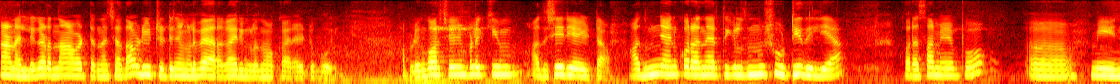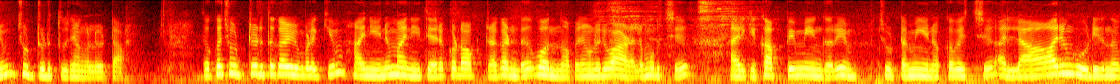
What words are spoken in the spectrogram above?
കണലിൽ കിടന്നാവട്ടെ. എന്ന് വെച്ചാൽ അത് അവിടെ ഇട്ടിട്ട് ഞങ്ങൾ വേറെ കാര്യങ്ങൾ നോക്കാനായിട്ട് പോയി. അപ്പോഴും കുറച്ച് കഴിയുമ്പോഴേക്കും അത് ശരിയായിട്ടാ. അതും ഞാൻ കുറേ നേരത്തേക്കുള്ളതൊന്നും ഷൂട്ട് ചെയ്തില്ല. കുറേ സമയം ഇപ്പോൾ മീനും ചുട്ടെടുത്തു ഞങ്ങൾ കേട്ടോ ഇതൊക്കെ ചുട്ടെടുത്ത് കഴിയുമ്പോഴേക്കും അനിയനും അനിയത്തിയാരൊക്കെ ഡോക്ടറെ കണ്ട് വന്നു. അപ്പോൾ ഞങ്ങളൊരു വാഴല മുറിച്ച് അരിക്ക് കപ്പയും മീൻകറിയും ചുട്ട മീനൊക്കെ വെച്ച് എല്ലാവരും കൂടിയിരുന്ന്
